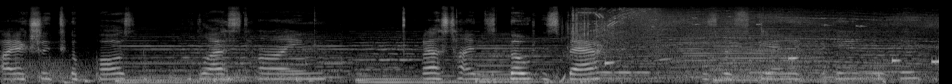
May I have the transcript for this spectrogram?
I actually took a pause last time, last time this boat is back, just gonna scan it again real quick.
